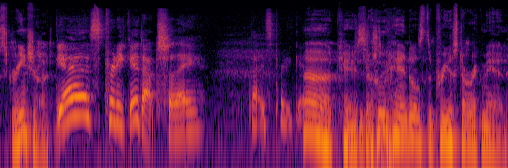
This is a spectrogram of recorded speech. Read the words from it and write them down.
screenshot. Yeah, it's pretty good actually. That is pretty good. Okay, so who handles the prehistoric man?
